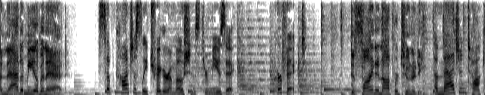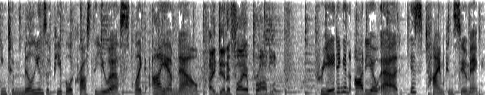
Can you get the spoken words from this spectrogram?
Anatomy of an ad. Subconsciously trigger emotions through music. Perfect. Define an opportunity. Imagine talking to millions of people across the U.S. like I am now. Identify a problem. Creating an audio ad is time consuming.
